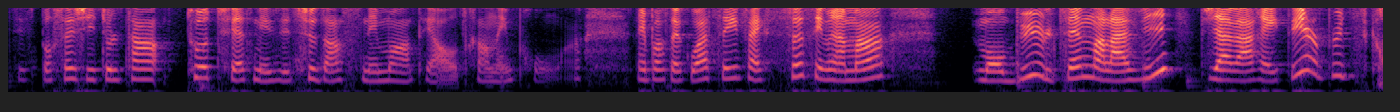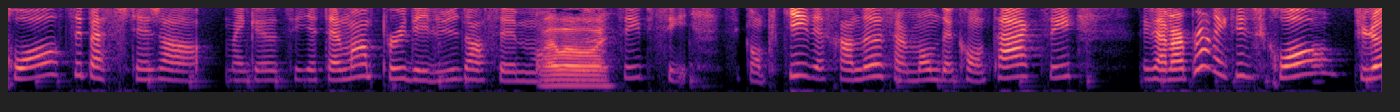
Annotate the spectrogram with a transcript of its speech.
C'est pour ça que j'ai tout le temps tout fait mes études en cinéma, en théâtre, en impro n'importe quoi, tu sais. Fait que ça, c'est vraiment mon but ultime dans la vie. Puis j'avais arrêté un peu d'y croire, tu sais, parce que j'étais genre, oh my god, il y a tellement peu d'élus dans ce monde-là, tu sais. Puis c'est compliqué de se rendre là, c'est un monde de contact, tu sais. J'avais un peu arrêté d'y croire. Puis là,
